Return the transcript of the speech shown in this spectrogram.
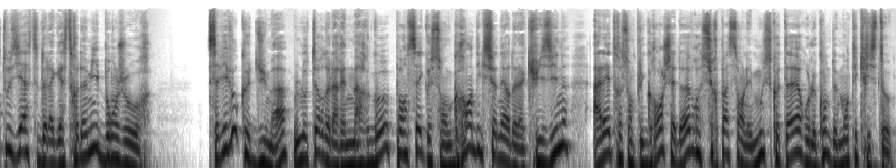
Enthousiaste de la gastronomie, bonjour. Saviez-vous que Dumas, l'auteur de La Reine Margot, pensait que son grand dictionnaire de la cuisine allait être son plus grand chef-d'œuvre, surpassant les Mousquetaires ou le Comte de Monte Cristo?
